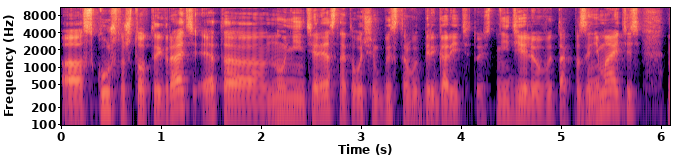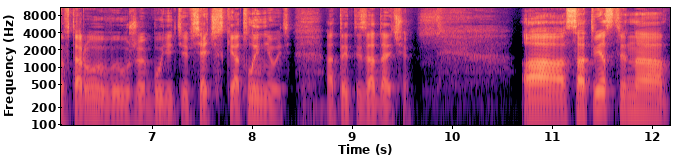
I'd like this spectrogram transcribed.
э, скучно что-то играть, это, ну, неинтересно, это очень быстро вы перегорите. То есть неделю вы так позанимаетесь, на вторую вы уже будете всячески отлынивать от этой задачи. А, соответственно,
